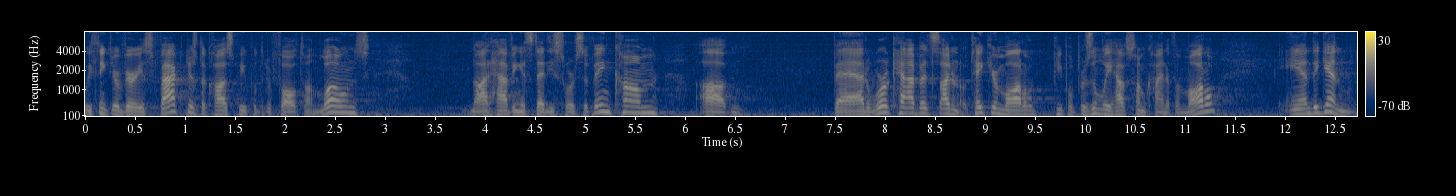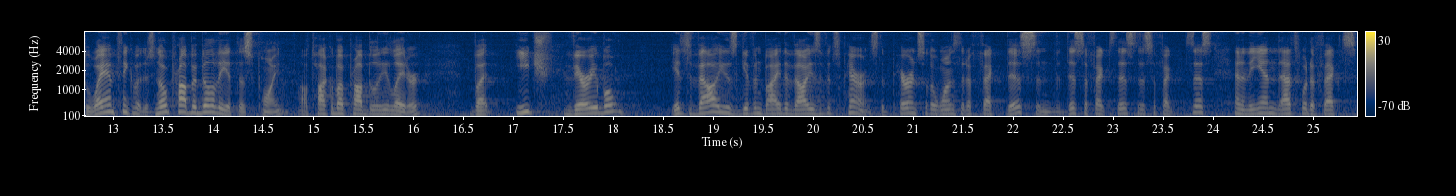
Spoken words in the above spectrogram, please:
we think there are various factors that cause people to default on loans not having a steady source of income, um, bad work habits. I don't know. Take your model. People presumably have some kind of a model. And again, the way I'm thinking about it, there's no probability at this point. I'll talk about probability later. But each variable, its value is given by the values of its parents. The parents are the ones that affect this, and this affects this, this affects this, and in the end, that's what affects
